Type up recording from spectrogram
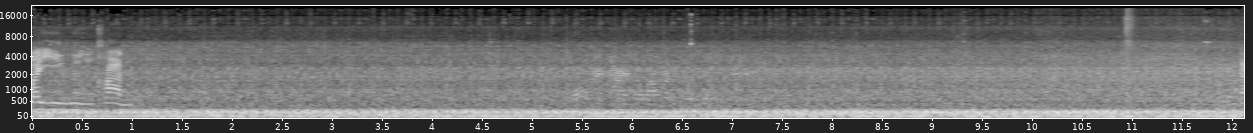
ปอีกหนึ่งคัน ด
